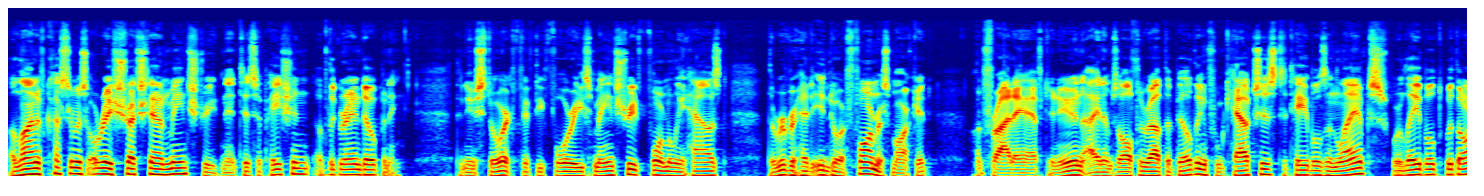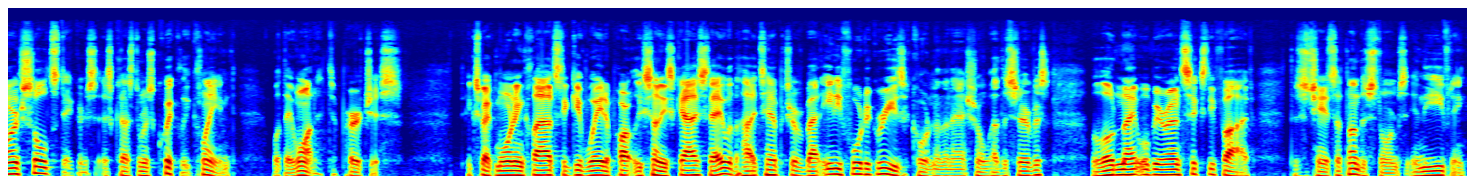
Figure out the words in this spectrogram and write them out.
a line of customers already stretched down Main Street in anticipation of the grand opening. The new store at 54 East Main Street formerly housed the Riverhead Indoor Farmers Market, on Friday afternoon, items all throughout the building, from couches to tables and lamps, were labeled with orange sold stickers as customers quickly claimed what they wanted to purchase. Expect morning clouds to give way to partly sunny skies today with a high temperature of about 84 degrees, according to the National Weather Service. The low tonight will be around 65. There's a chance of thunderstorms in the evening.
